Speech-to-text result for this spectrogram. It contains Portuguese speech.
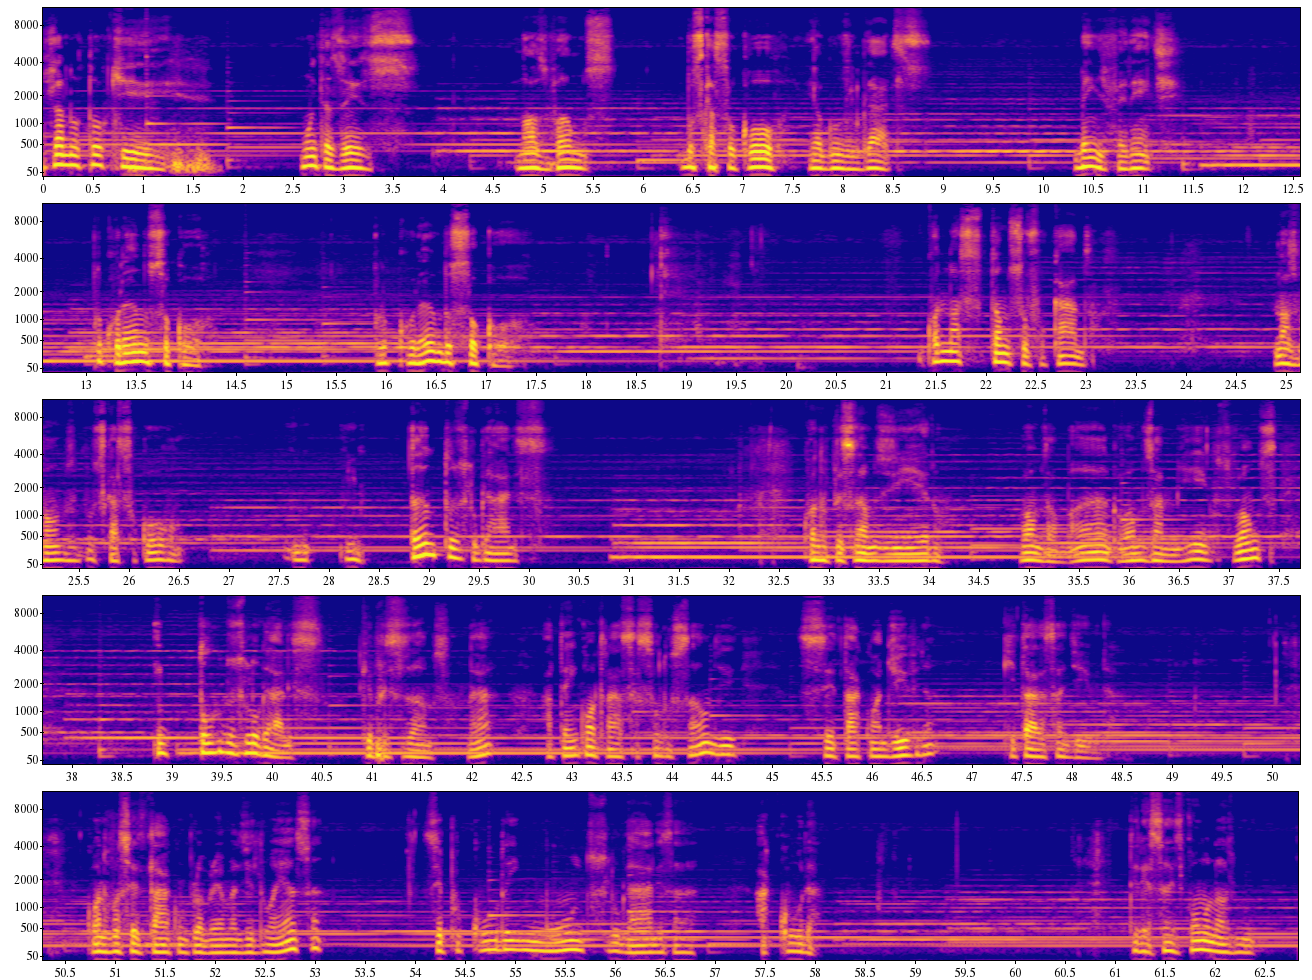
Já notou que muitas vezes nós vamos buscar socorro em alguns lugares bem diferente, procurando socorro, procurando socorro. Quando nós estamos sufocados, nós vamos buscar socorro em tantos lugares. Quando precisamos de dinheiro, vamos ao banco, vamos amigos, vamos em todos os lugares que precisamos, né? Até encontrar essa solução de se está com a dívida, quitar essa dívida. Quando você está com problema de doença, você procura em muitos lugares a, a cura. Interessante como nós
